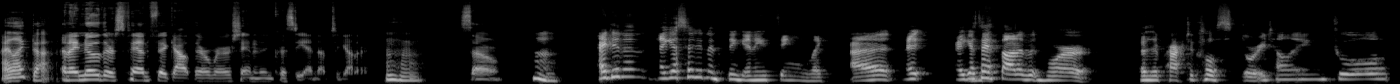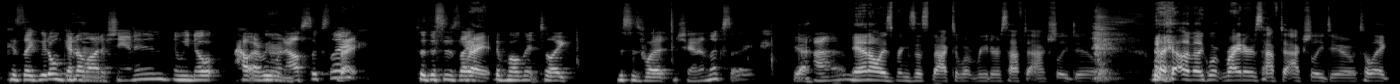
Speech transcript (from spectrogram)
I like that. And I know there's fanfic out there where Shannon and Kristy end up together. Mm-hmm. So I didn't. I guess I didn't think anything like that. I I guess I thought of it more as a practical storytelling tool because like we don't get a lot of Shannon and we know how everyone Mm. else looks like. Right. So this is like Right. the moment to like this is what Shannon looks like. Yeah. Um, Anne always brings us back to what readers have to actually do. like, like what writers have to actually do to like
